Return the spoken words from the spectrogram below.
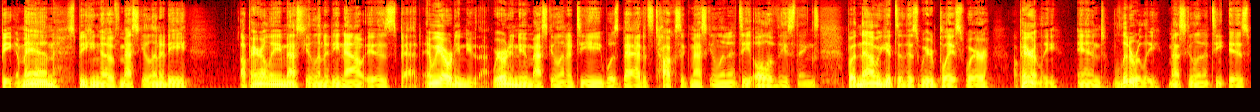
being a man, speaking of masculinity, apparently masculinity now is bad. And we already knew that. We already knew masculinity was bad. It's toxic masculinity, all of these things. But now we get to this weird place where apparently and literally masculinity is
